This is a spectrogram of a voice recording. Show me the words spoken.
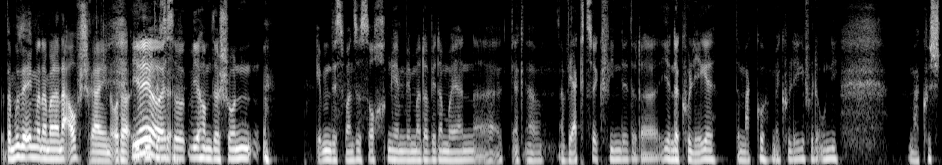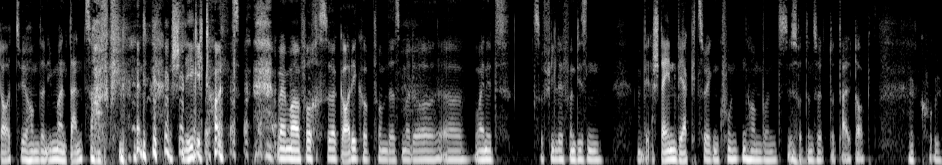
da, muss ja irgendwann einmal einer aufschreien. Oder ja, ja, also wir haben da schon eben, das waren so Sachen, eben, wenn man da wieder mal ein, ein, äh, ein Werkzeug findet oder irgendein Kollege, der Marco, mein Kollege von der Uni, Markus Staud, wir haben dann immer einen Tanz aufgeführt, einen Schlägeltanz, weil wir einfach so eine Gaudi gehabt haben, dass wir da äh, war nicht so viele von diesen Steinwerkzeugen gefunden haben und das hat uns halt total taugt. Ja, cool.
